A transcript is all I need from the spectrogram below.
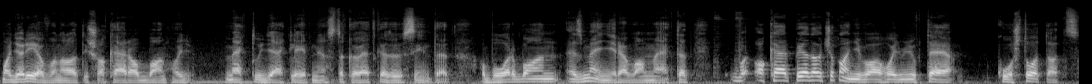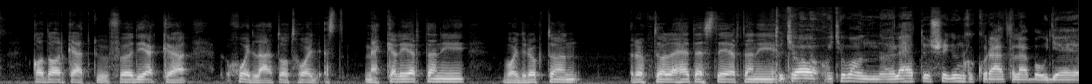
magyar élvonalat is akár abban, hogy meg tudják lépni azt a következő szintet. A borban ez mennyire van meg? Tehát akár például csak annyival, hogy mondjuk te kóstoltatsz kadarkát külföldiekkel, hogy látod, hogy ezt meg kell érteni, vagy rögtön rögtön lehet ezt érteni? Hát, hogyha, hogyha van lehetőségünk, akkor általában ugye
